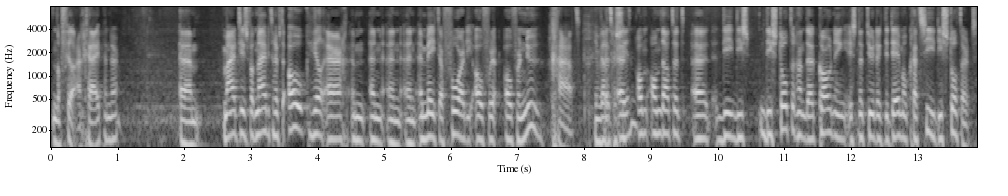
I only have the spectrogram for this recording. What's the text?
nog veel aangrijpender. Ehm, maar het is wat mij betreft ook heel erg een, een, een, een, metafoor die over, over nu gaat. In welke Het- om, omdat het, eh, die, die, die stotterende koning is natuurlijk de democratie die stottert.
